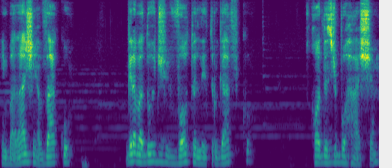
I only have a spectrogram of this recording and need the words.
embalagem a vácuo, gravador de voto eletrográfico, rodas de borracha.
